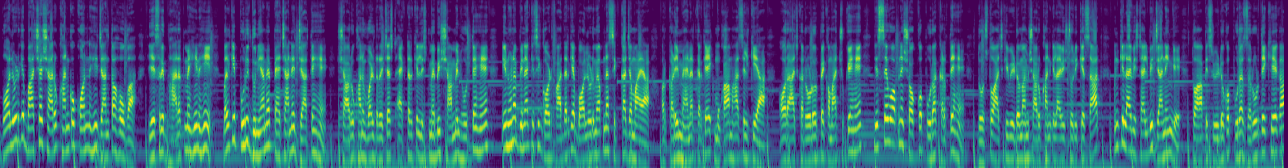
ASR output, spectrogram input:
बॉलीवुड के बादशाह शाहरुख खान को कौन नहीं जानता होगा? ये सिर्फ़ भारत में ही नहीं, बल्कि पूरी दुनिया में पहचाने जाते हैं। Shahrukh Khan world richest actor की लिस्ट में भी शामिल होते हैं। इन्होंने बिना किसी गॉडफादर के बॉलीवुड में अपना सिक्का जमाया और कड़ी मेहनत करके एक मुकाम हासिल किया और आज करोड़ों रुपए कमा चुके हैं, जिससे वो अपने शौक को पूरा करते हैं। दोस्तों, आज की वीडियो में हम शाहरुख खान की लाइव स्टोरी के साथ उनकी लाइफ स्टाइल भी जानेंगे। तो आप इस वीडियो को पूरा ज़रूर देखिएगा।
